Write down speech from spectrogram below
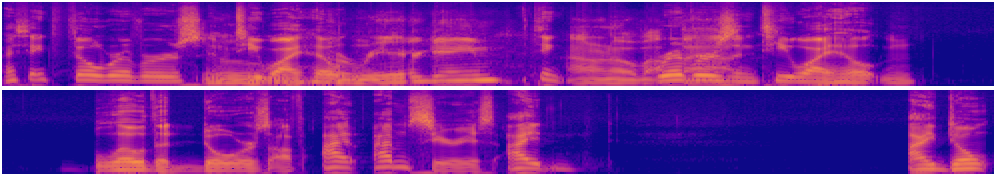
I think Phil Rivers and Ty Hilton career game. I think I don't know about Rivers that. and Ty Hilton blow the doors off. I I'm serious. I I don't.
